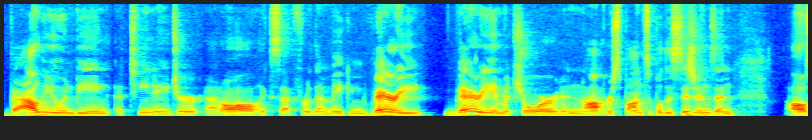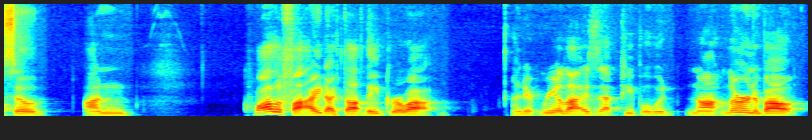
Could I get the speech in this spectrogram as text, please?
value in being a teenager at all, except for them making very, very immature and not responsible decisions and also unqualified. I thought they'd grow up. I didn't realize that people would not learn about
